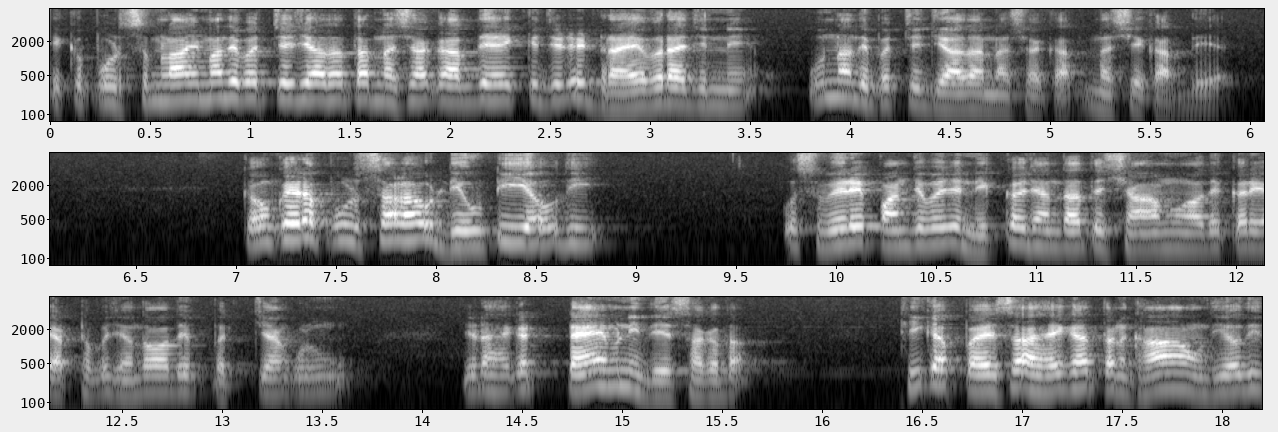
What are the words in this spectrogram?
ਇੱਕ ਪੁਲਿਸ ਮੁਲਾਜ਼ਮਾਂ ਦੇ ਬੱਚੇ ਜ਼ਿਆਦਾਤਰ ਨਸ਼ਾ ਕਰਦੇ ਆ, ਇੱਕ ਜਿਹੜੇ ਡਰਾਈਵਰ ਆ ਜਿੰਨੇ, ਉਹਨਾਂ ਦੇ ਬੱਚੇ ਜ਼ਿਆਦਾ ਨਸ਼ਾ ਕਰ, ਨਸ਼ੇ ਕਰਦੇ ਆ। ਕਿਉਂਕਿ ਜਿਹੜਾ ਪੁਲਿਸ ਵਾਲਾ, ਉਹ ਡਿਊਟੀ ਆ ਉਹਦੀ। ਉਹ ਸਵੇਰੇ 5 ਵਜੇ ਨਿਕਲ ਜਾਂਦਾ ਤੇ ਸ਼ਾਮ ਨੂੰ ਆਦੇ ਘਰੇ 8 ਵਜੇ ਆਉਂਦਾ, ਉਹਦੇ ਬੱਚਿਆਂ ਕੋਲੋਂ ਜਿਹੜਾ ਹੈਗਾ ਟਾਈਮ ਨਹੀਂ ਦੇ ਸਕਦਾ। ਠੀਕ ਆ, ਪੈਸਾ ਹੈਗਾ, ਤਨਖਾਹ ਆਉਂਦੀ ਆ, ਉਹਦੀ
